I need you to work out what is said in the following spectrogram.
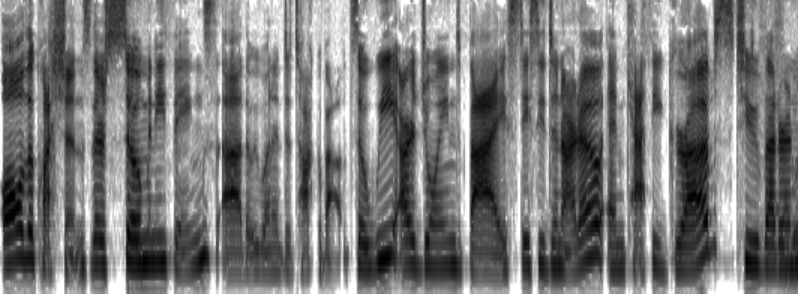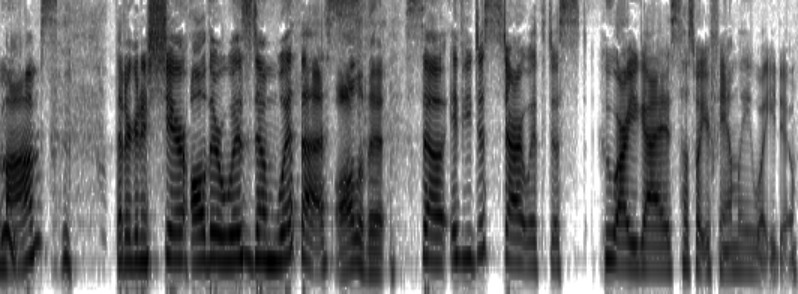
all the questions. There's so many things uh, that we wanted to talk about. So we are joined by Stacy DiNardo and Kathy Grubbs, two veteran moms that are going to share all their wisdom with us. All of it. So if you just start with just who are you guys? Tell us about your family, what you do.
